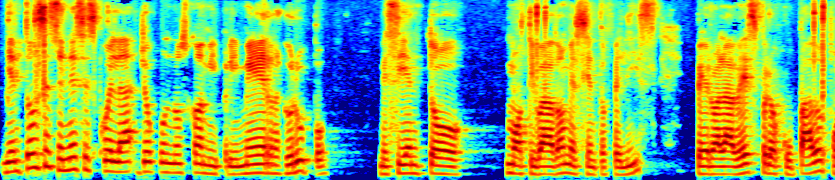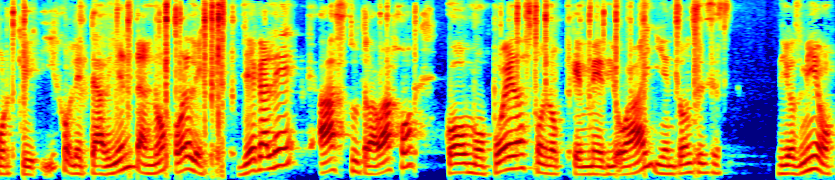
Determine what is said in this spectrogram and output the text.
Y entonces en esa escuela yo conozco a mi primer grupo, me siento motivado, me siento feliz, pero a la vez preocupado porque, híjole, te avientan, ¿no? Órale, llégale, haz tu trabajo como puedas con lo que medio hay y entonces es, Dios mío,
